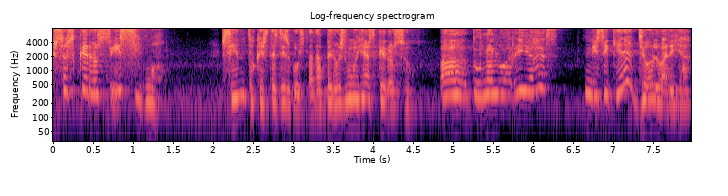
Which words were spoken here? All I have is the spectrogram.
Es asquerosísimo. Siento que estés disgustada, pero es muy asqueroso. Ah, ¿tú no lo harías? Ni siquiera yo lo haría.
